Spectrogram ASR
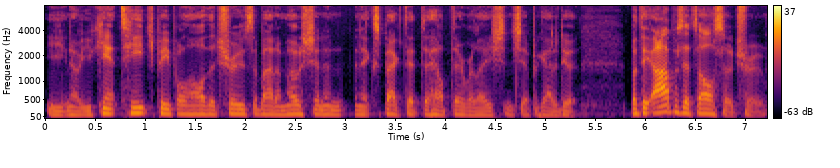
You know, you can't teach people all the truths about emotion and, and expect it to help their relationship. You got to do it. But the opposite's also true.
